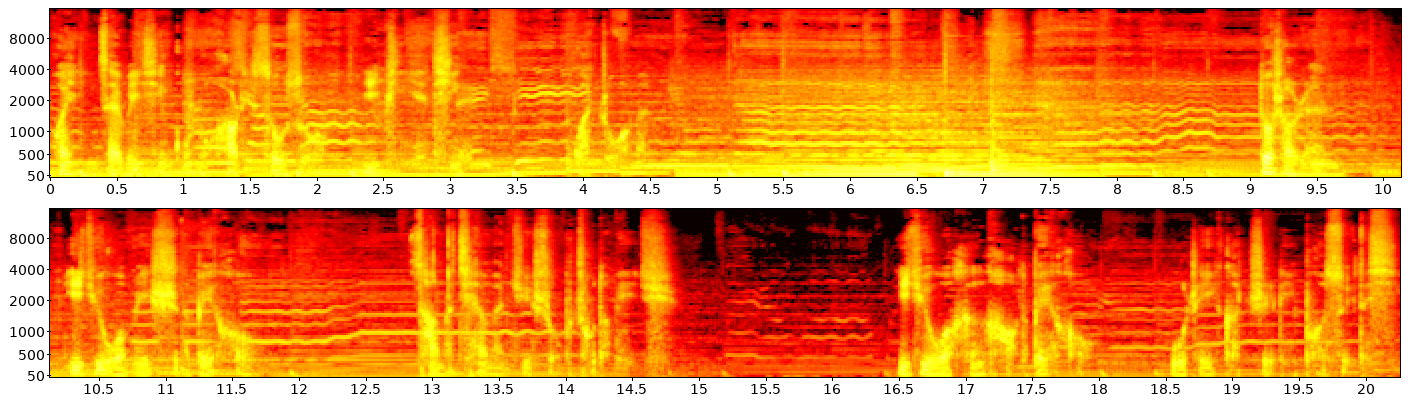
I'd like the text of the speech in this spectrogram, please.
欢迎在微信公众号里搜索“一品夜听”，关注我们。多少人一句“我没事”的背后。藏着千万句说不出的委屈，一句“我很好”的背后，捂着一颗支离破碎的心。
